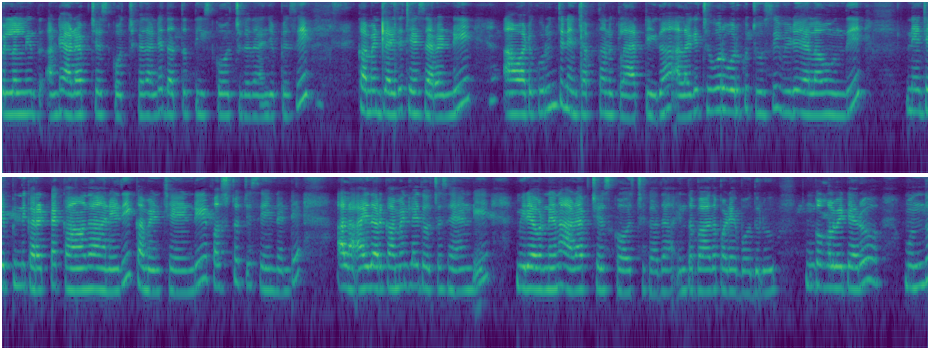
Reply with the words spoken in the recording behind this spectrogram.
పిల్లల్ని అంటే అడాప్ట్ చేసుకోవచ్చు కదా అంటే దత్తత తీసుకోవచ్చు కదా అని చెప్పేసి కమెంట్లు అయితే చేశారండి. వాటి గురించి నేను చెప్తాను క్లారిటీగా. అలాగే చివరి వరకు చూసి వీడియో ఎలా ఉంది నేను చెప్పింది కరెక్టా కాదా అనేది కమెంట్ చేయండి. ఫస్ట్ వచ్చేసి ఏంటంటే అలా ఐదారు కామెంట్లు అయితే వచ్చేసాయండి. మీరు ఎవరినైనా అడాప్ట్ చేసుకోవచ్చు కదా ఇంత బాధపడే బదులు. ఇంకొకరు పెట్టారు ముందు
